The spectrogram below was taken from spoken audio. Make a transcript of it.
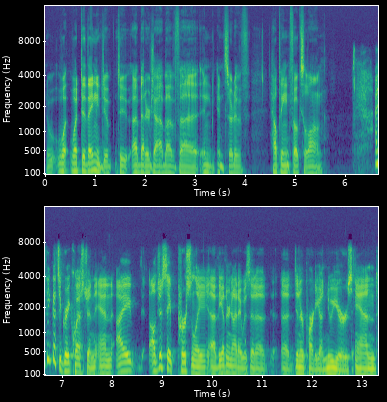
What what do they need to do a better job of uh, in in sort of helping folks along? I think that's a great question, and I I'll just say personally, uh, the other night I was at a, a, dinner party on New Year's, and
